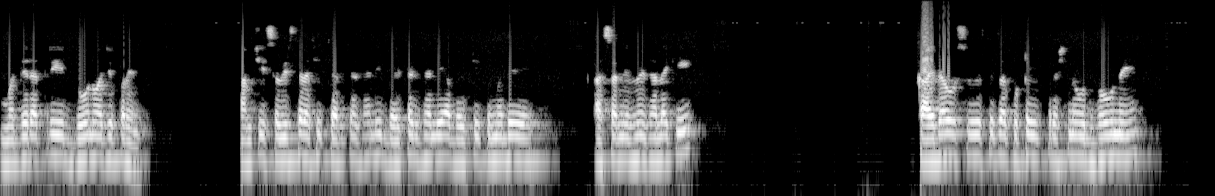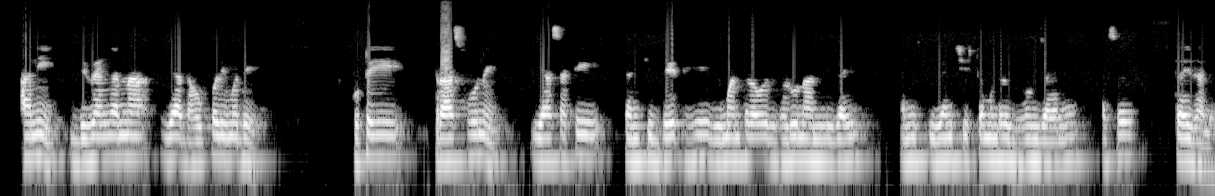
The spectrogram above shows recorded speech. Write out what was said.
मध्यरात्री दोन वाजेपर्यंत आमची सविस्तर अशी चर्चा झाली बैठक झाली. या बैठकीमध्ये असा निर्णय झाला की कायदा व सुव्यवस्थेचा कुठेही प्रश्न उद्भवू नये. आणि दिव्यांगांना या धावपळीमध्ये कुठेही त्रास होऊ नये यासाठी त्यांची भेट हे विमानतळावर घडून आणली जाईल आणि दिव्यांग शिष्टमंडळ घेऊन जाणे असं तय झाले.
